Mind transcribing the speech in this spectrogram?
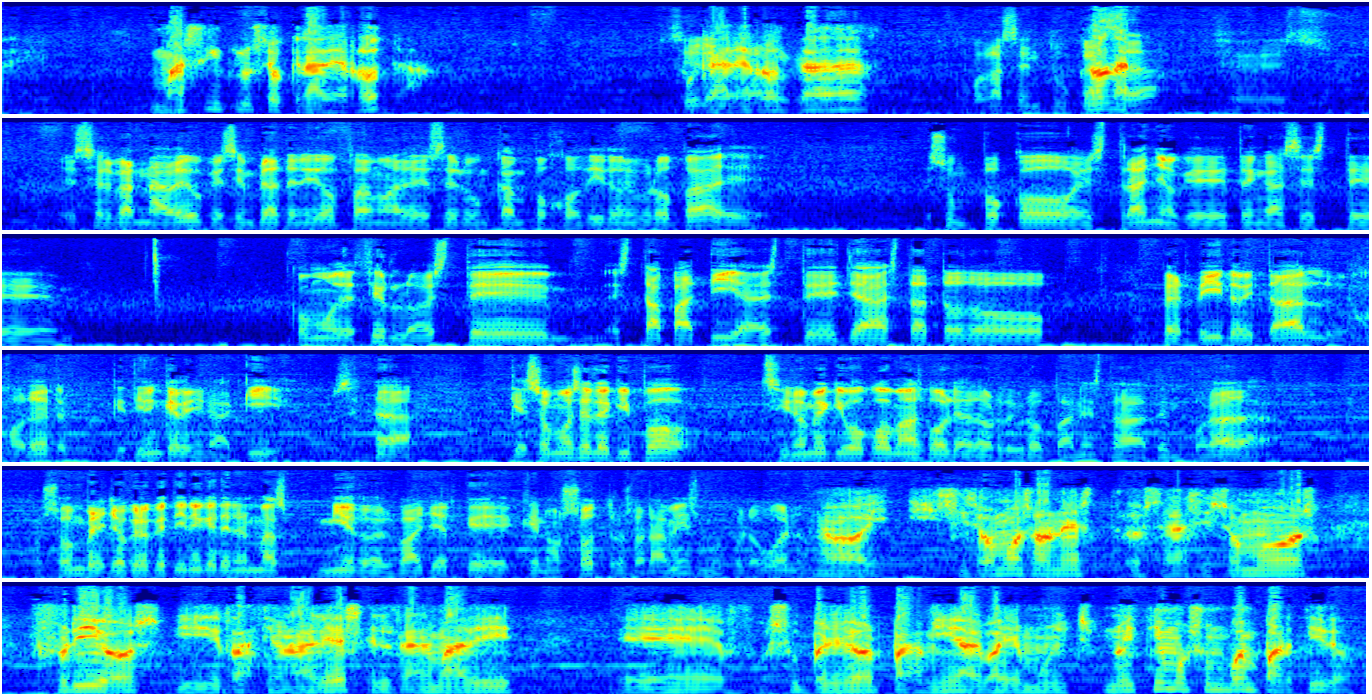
más incluso que la derrota. Sí, Porque la derrota juegas en tu No, la- casa. Es el Bernabéu, que siempre ha tenido fama de ser un campo jodido en Europa. eh, es un poco extraño que tengas este. ¿Cómo decirlo? Este. Esta apatía, este ya está todo perdido y tal. Joder, que tienen que venir aquí. O sea, que somos el equipo, si no me equivoco, más goleador de Europa en esta temporada. Pues hombre, yo creo que tiene que tener más miedo el Bayern que, nosotros ahora mismo, pero bueno. No, y si somos honestos, o sea, si somos fríos y racionales, el Real Madrid eh, fue superior para mí al Bayern Múnich. No hicimos un buen partido.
